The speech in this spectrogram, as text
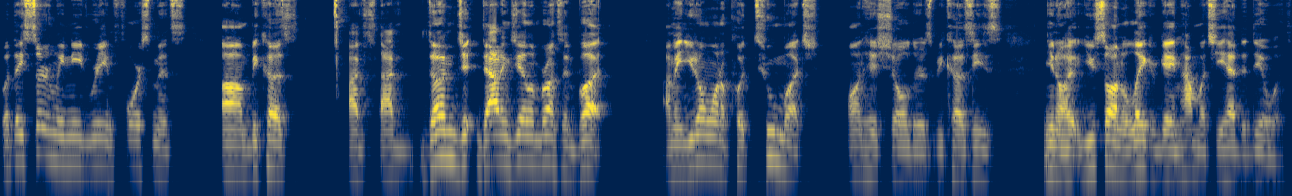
but they certainly need reinforcements um, because I've I've done j- doubting Jalen Brunson, but I mean you don't want to put too much on his shoulders because he's you know you saw in the Laker game how much he had to deal with.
